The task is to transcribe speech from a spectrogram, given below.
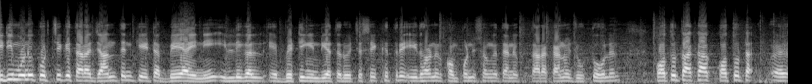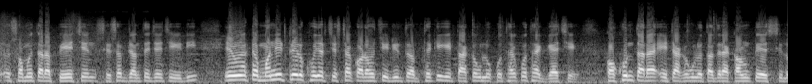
ইডি মনে করছে কি তারা জানতেন কি এটা বেআইনি ইলিগাল বেটিং ইন্ডিয়াতে রয়েছে। সেক্ষেত্রে এই ধরনের কোম্পানির সঙ্গে তারা কেন যুক্ত হলেন? কত টাকা, কত সময় তারা পেয়েছেন সেসব জানতে চাইছে ইডি। এবং একটা মানি ট্রেল খোঁজার চেষ্টা করা হচ্ছে ইডির তরফ থেকে এই টাকাগুলো কোথায় কোথায় গেছে, কখন তারা এই টাকাগুলো তাদের অ্যাকাউন্টে এসেছিল,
